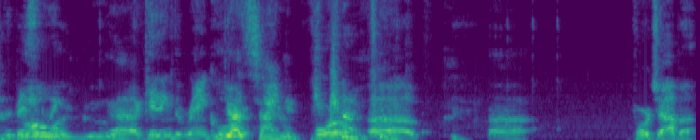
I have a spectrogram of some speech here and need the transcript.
they're basically uh, getting the rancor You got Simon. for uh, uh, for Jabba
